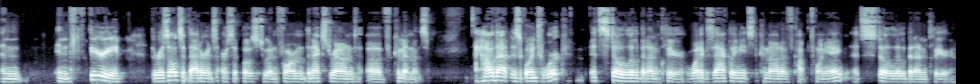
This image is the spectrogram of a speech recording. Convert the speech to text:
And in theory, the results of that are, are supposed to inform the next round of commitments. How that is going to work, it's still a little bit unclear. What exactly needs to come out of COP28, it's still a little bit unclear.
